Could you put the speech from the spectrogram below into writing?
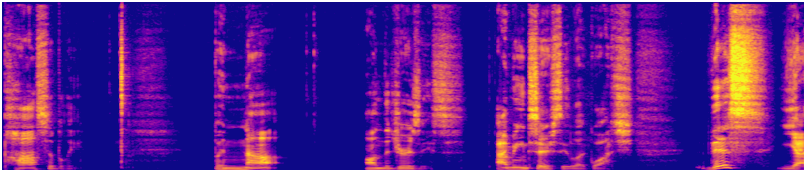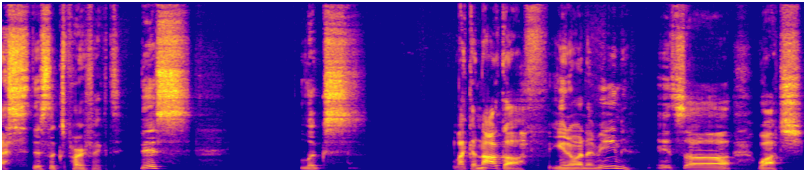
possibly, but not on the jerseys. I mean, seriously, look, watch this. Yes, this looks perfect. This looks like a knockoff. You know what I mean? It's uh, watch.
